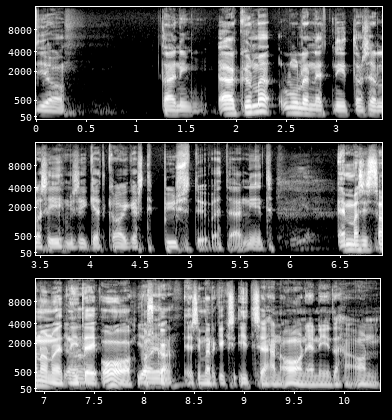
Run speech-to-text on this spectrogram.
Joo. Tai niinku, äh, kyllä mä luulen, että niitä on sellaisia ihmisiä, ketkä oikeasti pystyy vetämään niitä. En mä siis sanonut, että Joo. niitä ei oo, Joo, koska joo. esimerkiksi itsehän on ja niitähän on.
